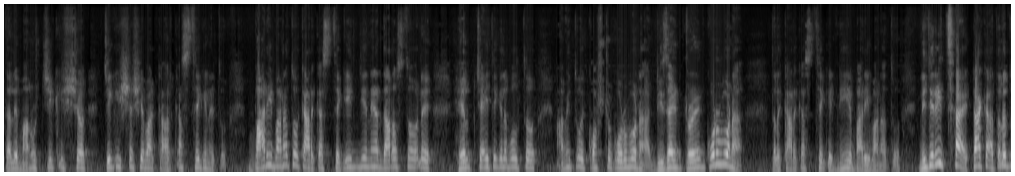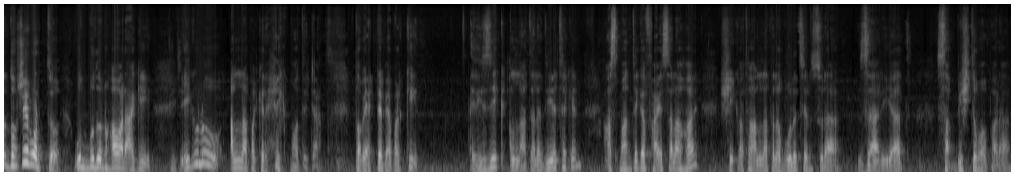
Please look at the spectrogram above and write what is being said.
তাহলে মানুষ চিকিৎসা চিকিৎসা সেবা কার কাছ থেকে নিত? বাড়ি বানাতো কার কাছ থেকে? ইঞ্জিনিয়ার দ্বারস্থ হলে হেল্প চাইতে গেলে বলতো, আমি তো ওই কষ্ট করব না ডিজাইন ড্রয়িং করব না। তাহলে কার কাছ থেকে নিয়ে বাড়ি বানাতো? নিজের ইচ্ছায় টাকা তাহলে তো ধসে পড়তো উদ্বোধন হওয়ার আগে। এগুলো আল্লাহ পাকের হেকমত এটা। তবে একটা ব্যাপার কি? রিজিক আল্লাহ তালা দিয়ে থাকেন আসমান থেকে ফায়সালা হয়। সেই কথা আল্লাহ তালা বলেছেন সুরা জারিয়াত ছাব্বিশতম পারা।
